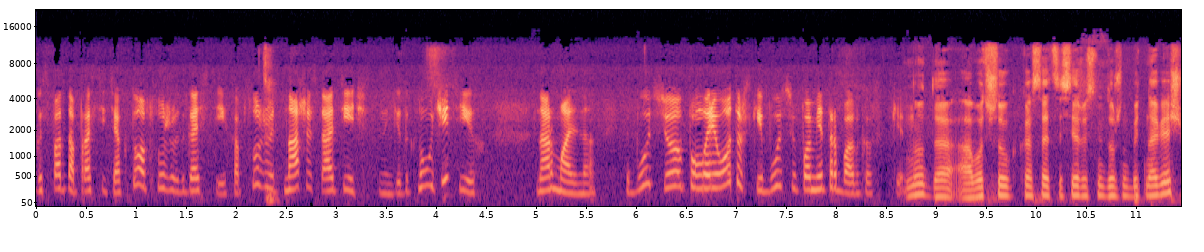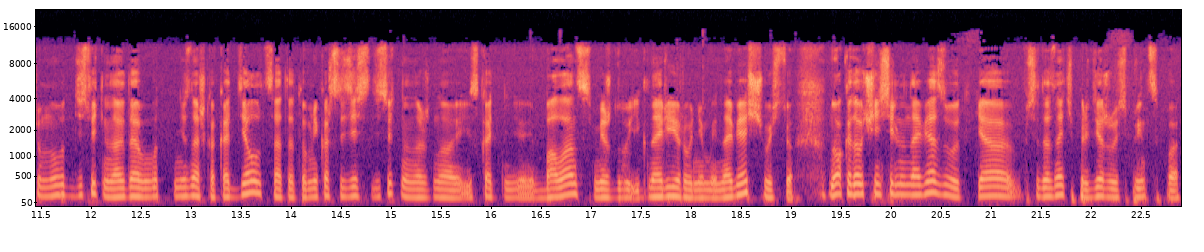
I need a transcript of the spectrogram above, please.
господа, простите, а кто обслуживает гостей? Их обслуживают наши соотечественники. Так научите их нормально. И будет все по-мариотовски, и будет все по-метробанковски. Ну да, а вот что касается сервис не должен быть навязчивым, ну вот действительно иногда вот не знаешь, как отделаться от этого. Мне кажется, здесь действительно нужно искать э, баланс между игнорированием и навязчивостью. Ну а когда очень сильно навязывают, я всегда, знаете, придерживаюсь принципа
